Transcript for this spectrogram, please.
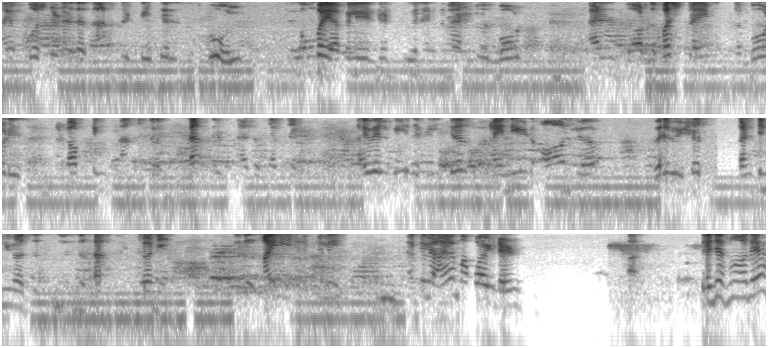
i am posted as a sanskrit teacher in school mumbai affiliated to an international board. And for the first time the board is adopting sanskrit, sanskrit as a subject. I will be the teacher. I need all your well wishes continuous in the sanskrit journey. This is my actually actually i am appointed. Uh, tejas mahodaya?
